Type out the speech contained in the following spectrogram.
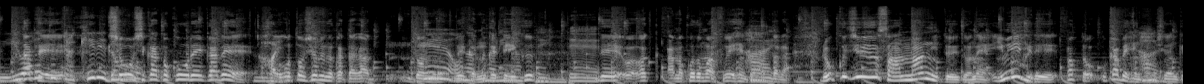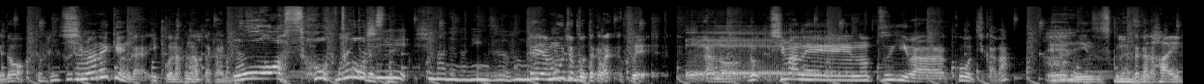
言われてたけれども。少子化と高齢化で、はい。お年寄りの方がどんどんね上から抜けていく、お亡くなりになっていって。でわあの子供は増えへんとなったら、63万人というとねイメージでパッと浮かべへんかもしれんけど、どれぐらい？島根県が1個なくなった感じです。おお相毎当ですね。年島根の人数分いがやも。うちょっとだから増え、あのろ島根の次は高知かな、えー人数少ない。だから、はい。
